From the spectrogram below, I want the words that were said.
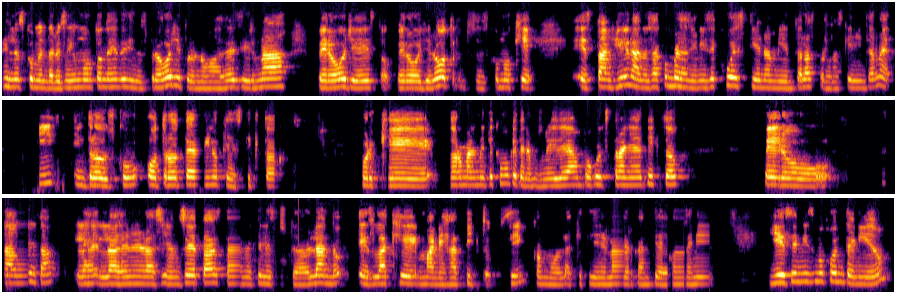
en los comentarios hay un montón de gente diciendo, pero oye, pero no vas a decir nada, pero oye esto, pero oye lo otro. Entonces, como que están generando esa conversación y ese cuestionamiento a las personas que en Internet. Y introduzco otro término que es TikTok, porque normalmente como que tenemos una idea un poco extraña de TikTok, pero la, la generación Z, esta en la que les estoy hablando, es la que maneja TikTok, ¿sí? Como la que tiene la mayor cantidad de contenido. Y ese mismo contenido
